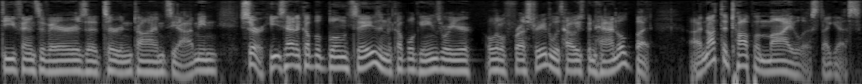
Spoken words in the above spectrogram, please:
defensive errors at certain times. Yeah, I mean, sure, he's had a couple blown saves and a couple games where you're a little frustrated with how he's been handled, but uh, not the top of my list, I guess.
